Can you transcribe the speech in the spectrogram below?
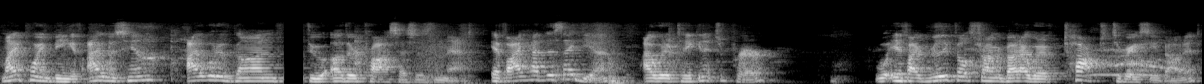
My point being, if I was him, I would have gone through other processes than that. If I had this idea, I would have taken it to prayer. If I really felt strong about it, I would have talked to Gracie about it.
